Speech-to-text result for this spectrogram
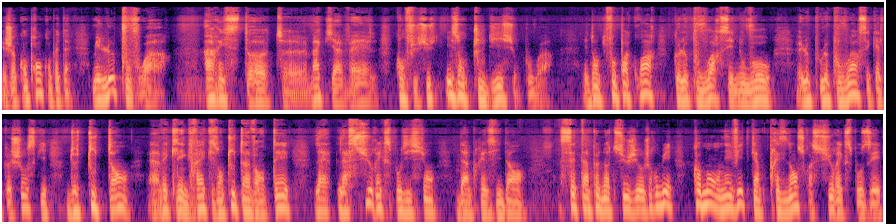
Et je comprends complètement. Mais le pouvoir, Aristote, euh, Machiavel, Confucius, ils ont tout dit sur le pouvoir. Et donc, il ne faut pas croire que le pouvoir, c'est nouveau. Le, pouvoir, c'est quelque chose qui, de tout temps, avec les Grecs, ils ont tout inventé, la surexposition d'un président c'est un peu notre sujet aujourd'hui. Comment on évite qu'un président soit surexposé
